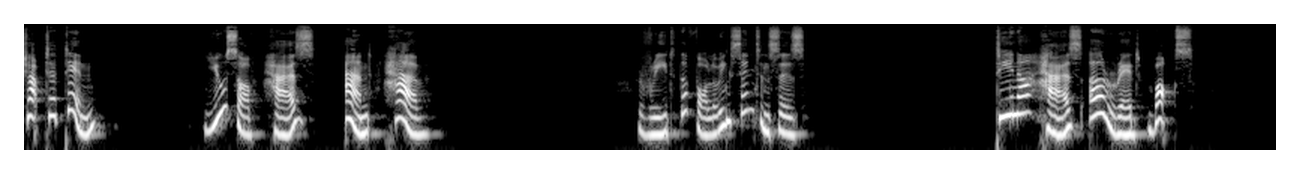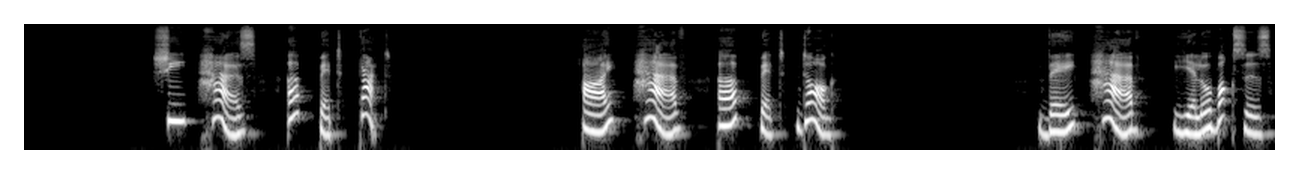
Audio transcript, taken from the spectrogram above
Chapter 10 Use of has and have. Read the following sentences. Tina has a red box. She has a pet cat. I have a pet dog. They have yellow boxes.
